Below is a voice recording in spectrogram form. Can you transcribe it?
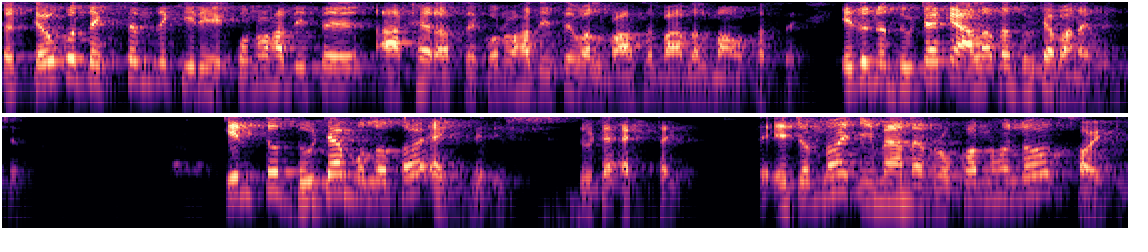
তো কেউ কেউ দেখছেন যে, কিরে, কোন হাদিসে আখের আছে, কোন হাদিসে ওয়ালবাসে বাদাল মাউত আছে? এই জন্য দুইটাকে আলাদা দুইটা বানাই ফেলছেন। কিন্তু দুইটা মূলত এক জিনিস, দুইটা একটাই। তো এই জন্য ইমানের রোকন হলো ছয়টি।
